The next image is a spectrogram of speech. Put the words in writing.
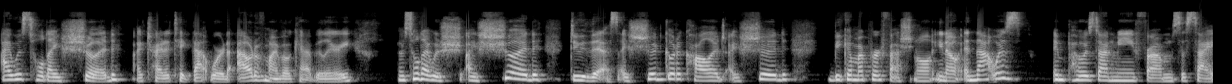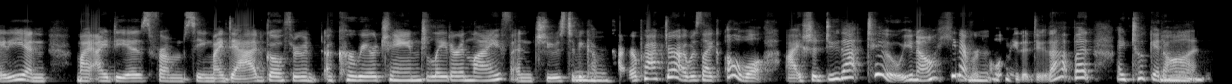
I was told I should, I try to take that word out of my vocabulary. I was told I was sh- I should do this. I should go to college. I should become a professional, you know, and that was imposed on me from society and my ideas from seeing my dad go through a career change later in life and choose to become mm-hmm. a chiropractor. I was like, "Oh, well, I should do that too." You know, he never mm-hmm. told me to do that, but I took it mm-hmm. on.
